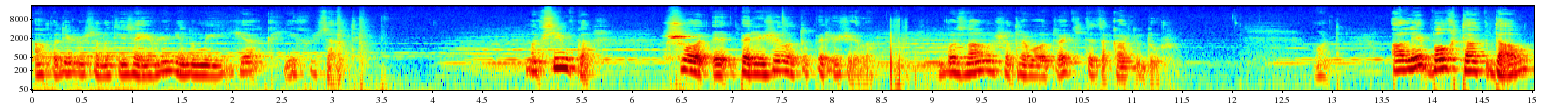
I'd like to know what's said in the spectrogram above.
А подивлюся на ті заявлення, думаю, як їх взяти. Максимка, що е, пережила, то пережила. Бо знала, що треба відповідати за кожну душу. От. Але Бог так дав,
